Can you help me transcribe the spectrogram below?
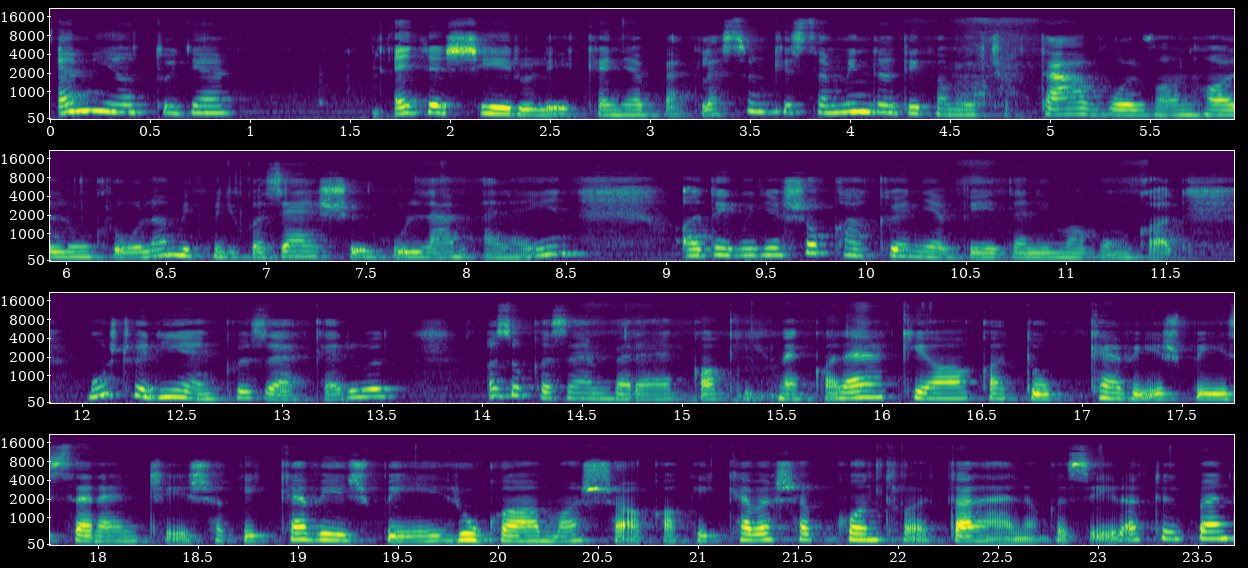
Emiatt ugye egyre sérülékenyebbek leszünk, hiszen mindaddig, amíg csak távol van, hallunk róla, mint mondjuk az első hullám elején, addig ugye sokkal könnyebb védeni magunkat. Most, hogy ilyen közel került, azok az emberek, akiknek a lelki alkatuk kevésbé szerencsés, akik kevésbé rugalmasak, akik kevesebb kontrollt találnak az életükben,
